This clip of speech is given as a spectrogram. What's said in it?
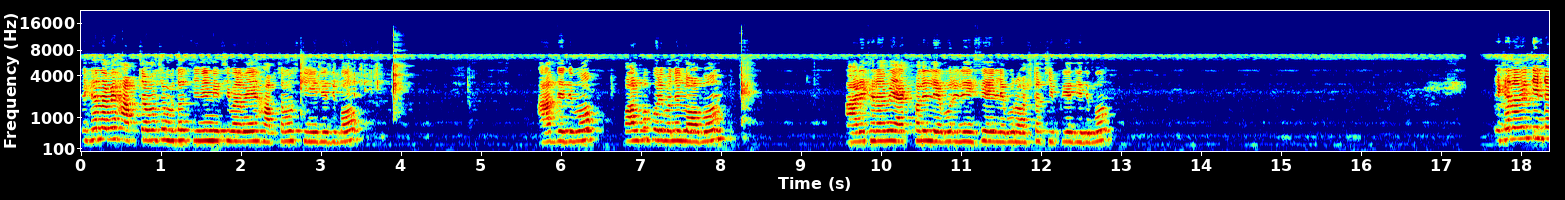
এখানে আমি হাফ চামচের মতো চিনি নিচ্ছি এবার আমি হাফ চামচ চিনি দিয়ে দিব। আর দিয়ে দিব অল্প পরিমাণে লবণ। আর এখানে আমি এক ফালি লেবু নিয়েছি, এই লেবুর রসটা চিপিয়ে দিয়ে দেবো। এখানে আমি তিনটা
